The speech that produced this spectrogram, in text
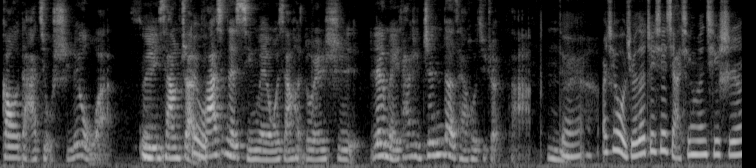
高达九十六万，所以像转发性的行为，我想很多人是认为它是真的才会去转发。对，而且我觉得这些假新闻其实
